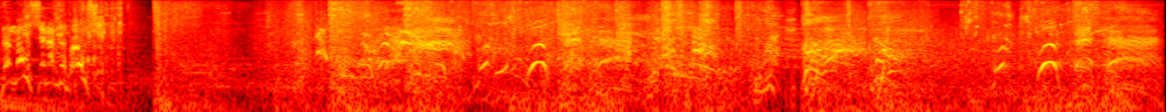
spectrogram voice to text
The motion of the potion!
